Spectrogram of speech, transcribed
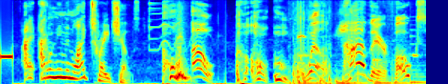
I, I don't even like trade shows. Oh, oh, oh mm, well, hi there, folks.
